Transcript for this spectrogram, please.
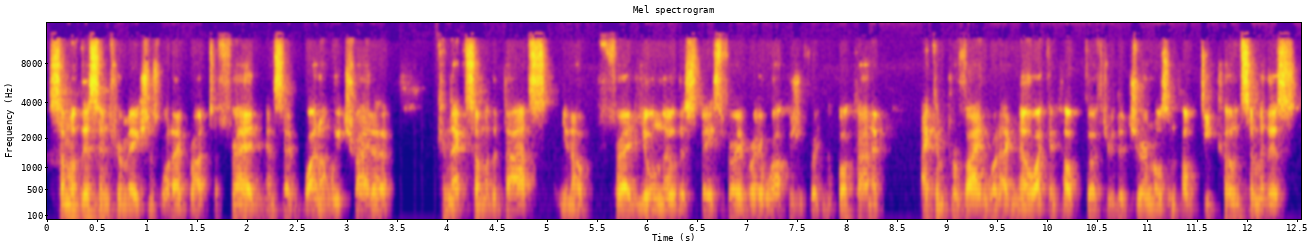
some of this information is what I brought to Fred and said, why don't we try to connect some of the dots? You know, Fred, you'll know this space very, very well because you've written a book on it. I can provide what I know. I can help go through the journals and help decode some of this.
